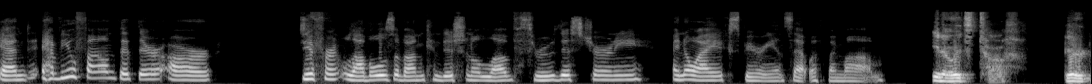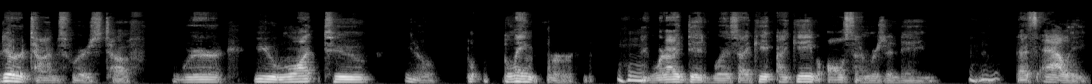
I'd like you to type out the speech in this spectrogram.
And have you found that there are different levels of unconditional love through this journey? I know I experienced that with my mom you know, it's tough. There, there are times where it's tough, where you want to, you know, blame her. Mm-hmm. And what I did was I gave, I gave Alzheimer's a name. Mm-hmm. That's Allie.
